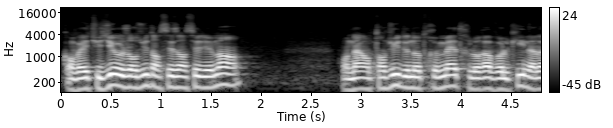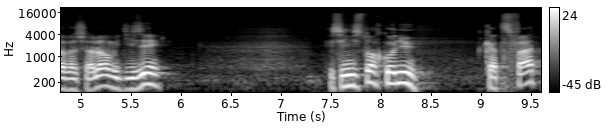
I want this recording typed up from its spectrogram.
qu'on va étudier aujourd'hui dans ses enseignements, on a entendu de notre maître, Rav Volkin, Allah Shalom, il disait, et c'est une histoire connue, Katzfat,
